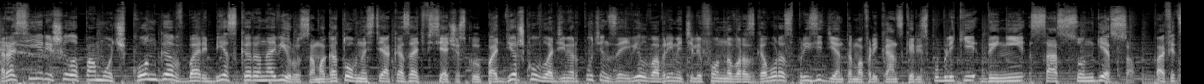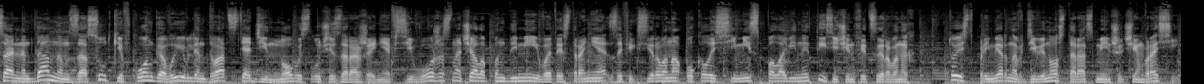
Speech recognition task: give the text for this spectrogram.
Россия решила помочь Конго в борьбе с коронавирусом. О готовности оказать всяческую поддержку Владимир Путин заявил во время телефонного разговора с президентом Африканской республики Дени Сассунгессо. По официальным данным, за сутки в Конго выявлен 21 новый случай заражения. Всего же с начала пандемии в этой стране зафиксировано около 7,5 тысяч инфицированных, то есть примерно в 90 раз меньше, чем в России.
